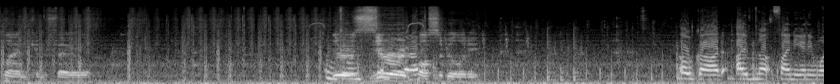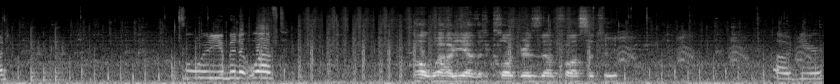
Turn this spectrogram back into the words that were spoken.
plan can fail. I'm There is zero so possibility. Oh god, I'm not finding anyone. It's already a minute left. Oh wow, yeah, the clock goes down faster too. Oh dear.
